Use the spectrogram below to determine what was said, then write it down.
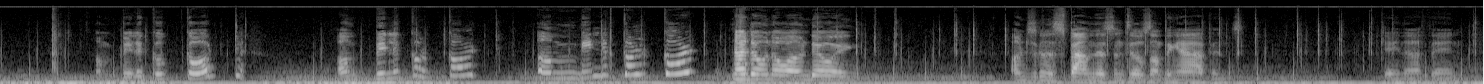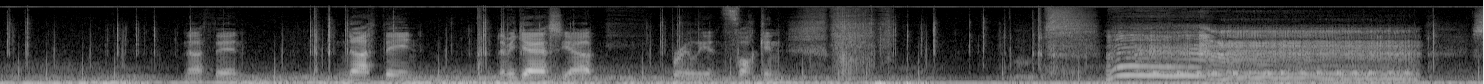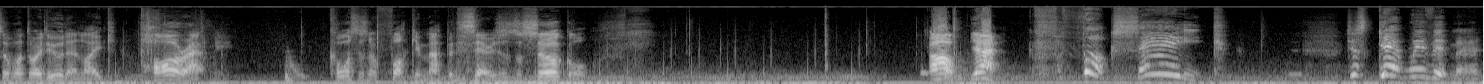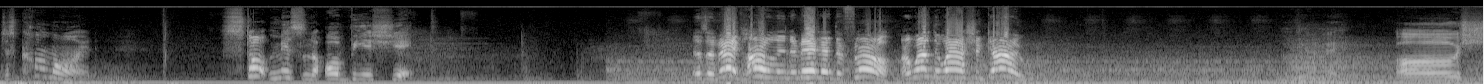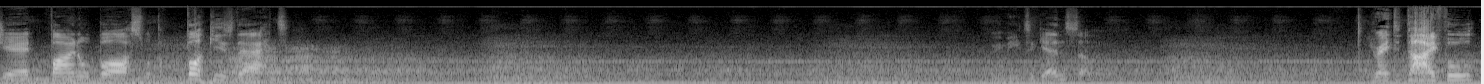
Umbilical cord? Umbilical cord? Umbilical cord? I don't know what I'm doing. I'm just gonna spam this until something happens. Okay, nothing. Nothing. Nothing. Let me guess, yep. Brilliant. Fucking... so what do I do then? Like, holler at me. Of course there's no fucking map in this area, it's just a circle. Oh, yeah! For fuck's sake! Just get with it, man. Just come on. Stop missing the obvious shit. There's a big hole in the middle of the floor. I wonder where I should go. Okay. Oh shit. Final boss. What the fuck is that? We meet again, Sullivan. You ready to die, fool?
